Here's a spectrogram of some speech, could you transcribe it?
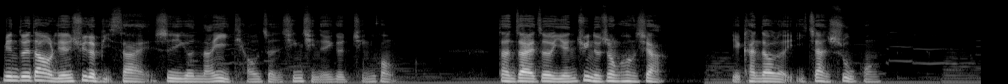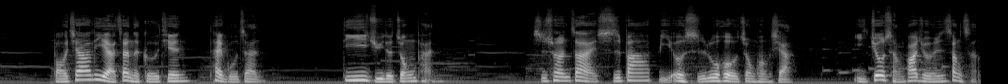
面对到连续的比赛，是一个难以调整心情的一个情况。但在这严峻的状况下，也看到了一战曙光。保加利亚站的隔天，泰国站第一局的中盘，石川在十八比二十落后的状况下，以救场发球员上场。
